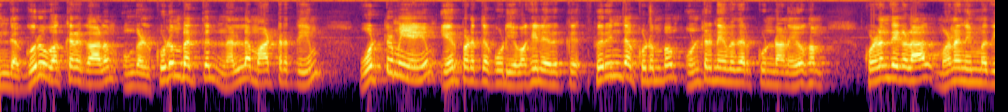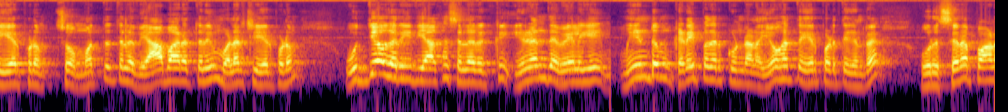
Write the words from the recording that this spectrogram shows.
இந்த குரு வக்கர காலம் உங்கள் குடும்பத்தில் நல்ல மாற்றத்தையும் ஒற்றுமையையும் ஏற்படுத்தக்கூடிய வகையில் இருக்குது பிரிந்த குடும்பம் ஒன்றிணைவதற்குண்டான யோகம் குழந்தைகளால் மன நிம்மதி ஏற்படும். ஸோ மொத்தத்தில் வியாபாரத்திலையும் வளர்ச்சி ஏற்படும். உத்தியோக ரீதியாக சிலருக்கு இழந்த வேலையை மீண்டும் கிடைப்பதற்குண்டான யோகத்தை ஏற்படுத்துகின்ற ஒரு சிறப்பான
